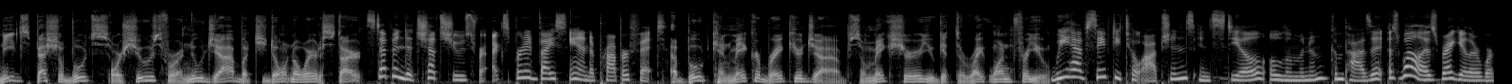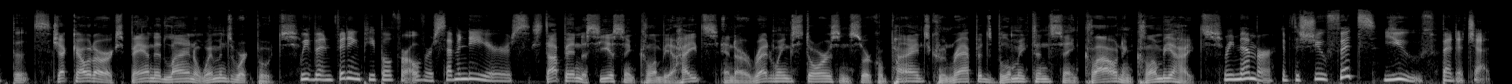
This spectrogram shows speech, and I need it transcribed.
Need special boots or shoes for a new job, but you don't know where to start? Step into Chet Shoes for expert advice and a proper fit. A boot can make or break your job, so make sure you get the right one for you. We have safety toe options in steel, aluminum, composite, as well as regular work boots. Check out our expanded line of women's work boots. We've been fitting people for over 70 years. Stop in to see us in Columbia Heights and our Red Wing stores in Circle Pines, Coon Rapids, Bloomington, St. Cloud, and Columbia Heights. Remember, if the shoe fits, you've been to Chet's.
